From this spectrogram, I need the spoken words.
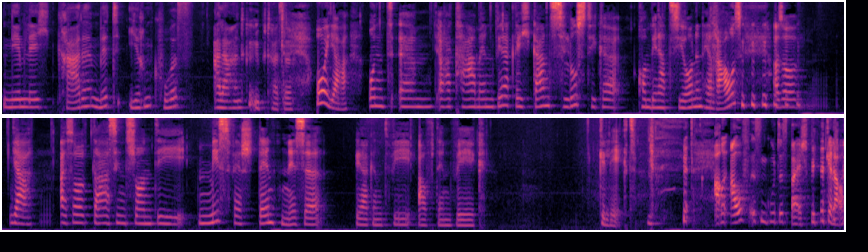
nämlich gerade mit ihrem Kurs allerhand geübt hatte. Oh ja, und ähm, da kamen wirklich ganz lustige Kombinationen heraus. Also ja, also da sind schon die Missverständnisse irgendwie auf den Weg gelegt. auf ist ein gutes Beispiel. Genau.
